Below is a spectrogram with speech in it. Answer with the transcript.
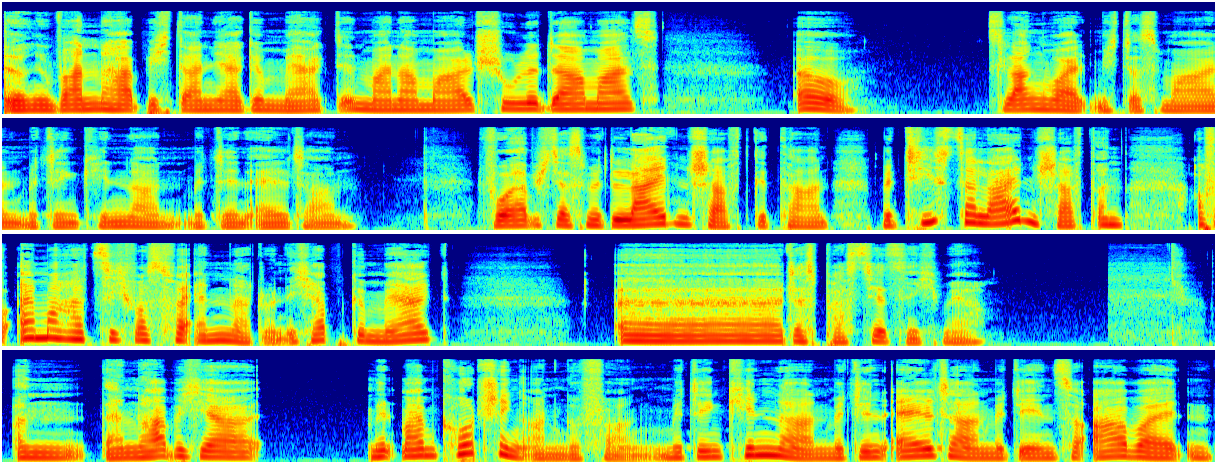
irgendwann habe ich dann ja gemerkt in meiner Malschule damals, oh, es langweilt mich das Malen mit den Kindern, mit den Eltern. Vorher habe ich das mit Leidenschaft getan, mit tiefster Leidenschaft. Und auf einmal hat sich was verändert. Und ich habe gemerkt, äh, das passt jetzt nicht mehr. Und dann habe ich ja mit meinem Coaching angefangen, mit den Kindern, mit den Eltern, mit denen zu arbeiten,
